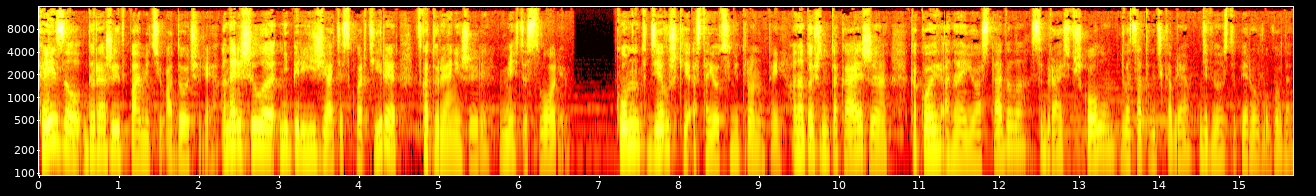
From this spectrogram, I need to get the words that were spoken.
Хейзел дорожит памятью о дочери. Она решила не переезжать из квартиры, в которой они жили, вместе с Лори. Комната девушки остается нетронутой. Она точно такая же, какой она ее оставила, собираясь в школу 20 декабря 1991 года.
